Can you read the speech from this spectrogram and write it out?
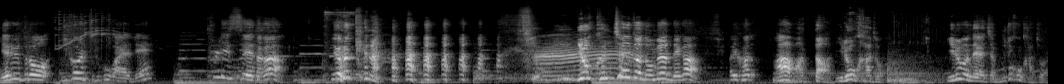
예를 들어 이걸 들고 가야 돼. 플리스에다가 이렇게 놔. 아. 요 근처에다 놓으면 내가 아, 이거 아 맞다 이러고 가져가. 이러면 내가 진짜 무조건 가져와.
